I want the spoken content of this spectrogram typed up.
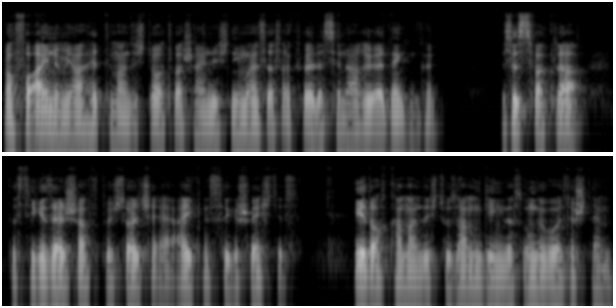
Noch vor einem Jahr hätte man sich dort wahrscheinlich niemals das aktuelle Szenario erdenken können. Es ist zwar klar, dass die Gesellschaft durch solche Ereignisse geschwächt ist. Jedoch kann man sich zusammen gegen das Ungewollte stemmen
